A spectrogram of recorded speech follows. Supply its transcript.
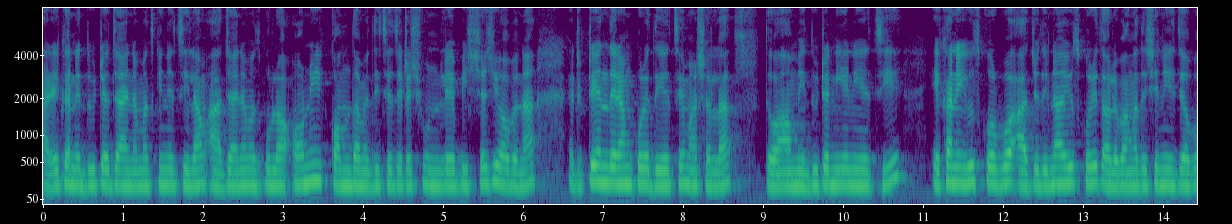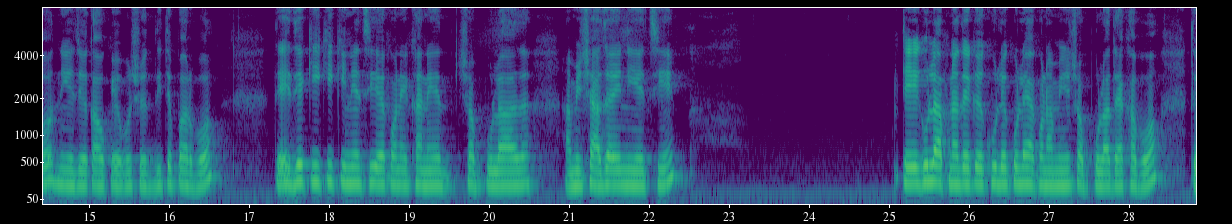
আর এখানে দুইটা জায়নামাজ কিনেছিলাম, আর জায়নামাজগুলো অনেক কম দামে দিচ্ছে যেটা শুনলে বিশ্বাসই হবে না। এটা টেন দেরাম করে দিয়েছে মার্শাল্লাহ তো আমি দুইটা নিয়ে নিয়েছি। এখানে ইউজ করব। আর যদি না ইউজ করি, তাহলে বাংলাদেশে নিয়ে যাব। নিয়ে যেয়ে কাউকে অবশ্যই দিতে পারব। তো এই যে কি কি কিনেছি এখন এখানে, সবগুলা আমি সাজাই নিয়েছি। তো এগুলো আপনাদেরকে খুলে খুলে এখন আমি সবগুলা দেখাবো। তো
